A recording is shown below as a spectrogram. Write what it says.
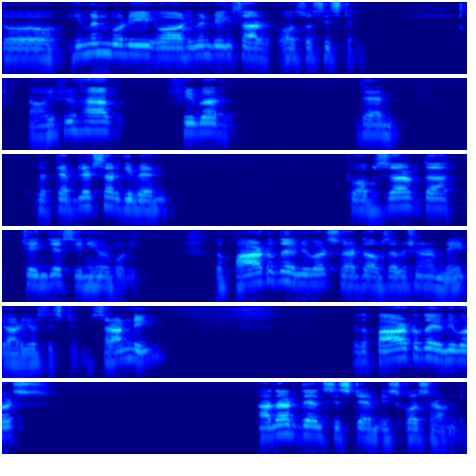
So human body or human beings are also system. Now if you have fever then the tablets are given to observe the changes in your body. The part of the universe where the observation are made are your system. Surrounding the part of the universe other than system is called surrounding.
